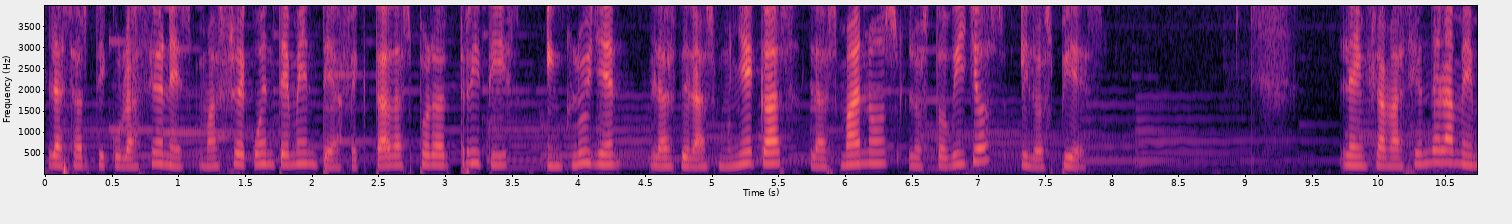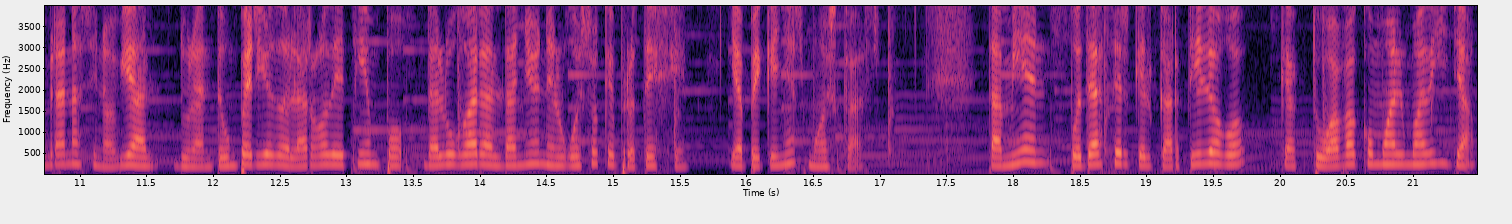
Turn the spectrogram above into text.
Las articulaciones más frecuentemente afectadas por artritis incluyen las de las muñecas, las manos, los tobillos y los pies. La inflamación de la membrana sinovial durante un periodo largo de tiempo da lugar al daño en el hueso que protege y a pequeñas muescas. También puede hacer que el cartílago, que actuaba como almohadilla,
